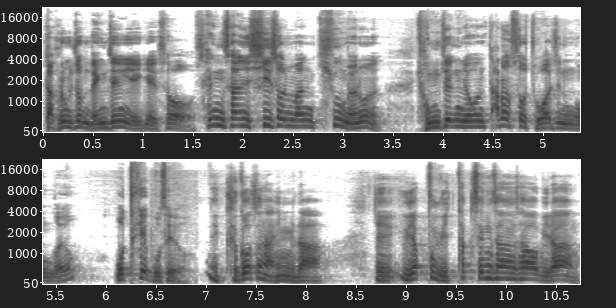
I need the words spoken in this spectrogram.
자, 그럼 좀 냉정히 얘기해서 생산 시설만 키우면은 경쟁력은 따라서 좋아지는 건가요? 어떻게 보세요? 네, 그것은 아닙니다. 이제 의약품 위탁 생산 사업이란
